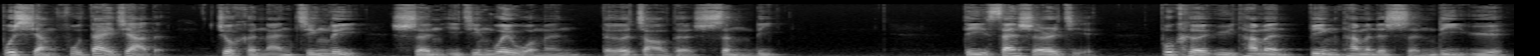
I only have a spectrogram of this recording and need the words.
不想付代价的，就很难经历神已经为我们得着的胜利。第三十二节，不可与他们并他们的神立约，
